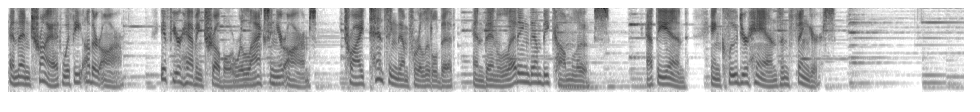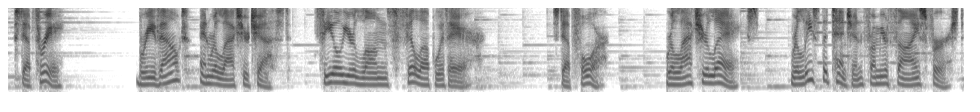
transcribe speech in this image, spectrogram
and then try it with the other arm. If you're having trouble relaxing your arms, try tensing them for a little bit and then letting them become loose. At the end, Include your hands and fingers. Step 3. Breathe out and relax your chest. Feel your lungs fill up with air. Step 4. Relax your legs. Release the tension from your thighs first,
